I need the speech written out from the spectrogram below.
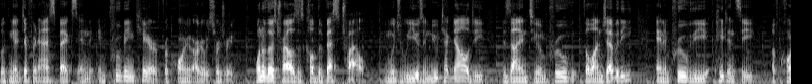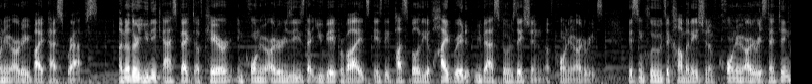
looking at different aspects and improving care for coronary artery surgery. One of those trials is called the VEST trial, in which we use a new technology designed to improve the longevity and improve the patency of coronary artery bypass grafts. Another unique aspect of care in coronary artery disease that UVA provides is the possibility of hybrid revascularization of coronary arteries. This includes a combination of coronary artery stenting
